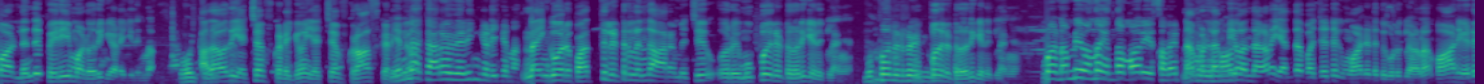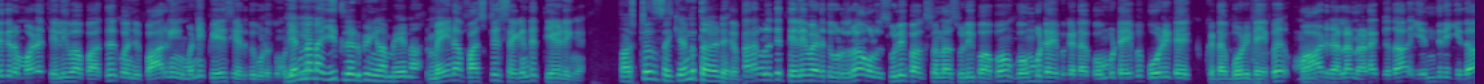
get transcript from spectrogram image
மாடுல இருந்து பெரிய மாடு வரைக்கும் கிடைக்குதுங்கண்ணா. ஓகே. அதாவது ஹெச்எஃப் கிடைக்கும் ஹெச்எஃப் கிராஸ் என்ன கிடைக்கும். கறவை வரைக்கும் கிடைக்குண்ணா நான் இங்க ஒரு பத்து லிட்டர்ல இருந்து ஆரம்பிச்சு ஒரு முப்பது லிட்டர் வரைக்கும் எடுக்கலாங்க. முப்பது லிட்டர் முப்பது லிட்டர் வரைக்கும் எடுக்கலாங்க. இப்போ நம்பி வந்தா எந்த மாதிரி செலக்ட் நம்ம நம்பி வந்தாங்கன்னா எந்த பட்ஜெட்டுக்கு மாடு எடுத்து கொடுக்கலாம்னா மாடு எடுக்கிற மாடு தெளிவா பார்த்து கொஞ்சம் பார்கிங் பண்ணி பேசி எடுத்து கொடுக்க முடியும். என்னென்ன ஈத்துல எடுப்பீங்கண்ணா மெயினா மெயினா ஃபர்ஸ்ட் செகண்ட் தேடுங்க ஃபர்ஸ்ட் செகண்ட் தேர்டு வரவங்களுக்கு தெளிவா எடுத்து கொடுக்குறோம். அவங்களுக்கு சுழி பார்க்க சொன்னா சுழி பார்ப்போம். கொம்பு டைப் கேட்டா கொம்பு டைப் போடி டைப் கேட்டா போடி டைப் மாடு நல்லா நடக்குதா எந்திரிக்குதா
